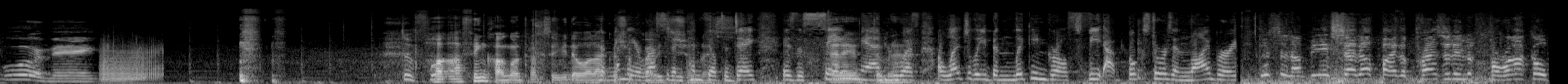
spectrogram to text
Poor man. Ha a fink hangot raksz egy videó alá, The akkor man they sokkal arrested in viccesabb Penfield today is the same man who has allegedly been licking girls' feet at bookstores and libraries. Listen, I'm being set up by the president, Barack Obama.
